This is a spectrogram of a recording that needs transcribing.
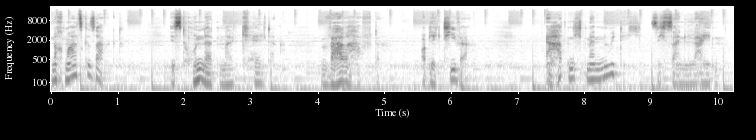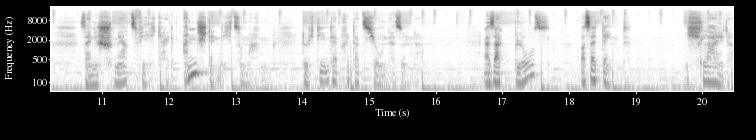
nochmals gesagt, ist hundertmal kälter, wahrhafter, objektiver. Er hat nicht mehr nötig, sich sein Leiden, seine Schmerzfähigkeit anständig zu machen durch die Interpretation der Sünde. Er sagt bloß, was er denkt. Ich leide.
